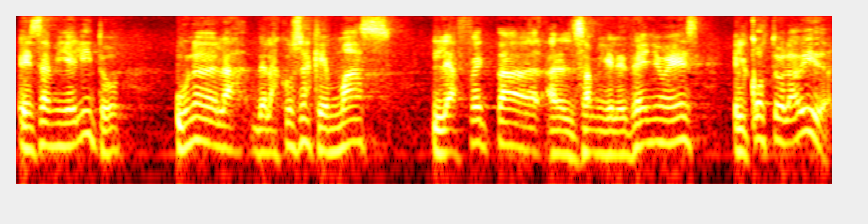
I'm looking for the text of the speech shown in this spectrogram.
en San Miguelito, una de las, de las cosas que más le afecta al san migueleteño es el costo de la vida.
